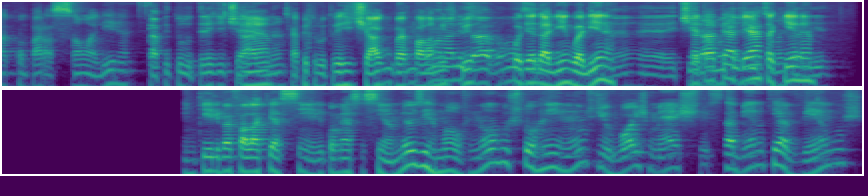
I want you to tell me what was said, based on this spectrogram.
uma comparação ali, né? Capítulo 3 de Tiago, É, né? Capítulo 3 de Tiago vai Vamos- falar vamos muito analisar, O vamos poder assim, da língua ali, né? É, é, tá tirar até aberto aqui, né? em que ele vai falar que assim, ele começa assim, ó, meus irmãos, não vos tornei muitos de vós mestres, sabendo que havemos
